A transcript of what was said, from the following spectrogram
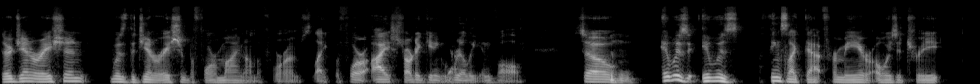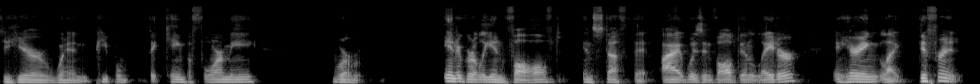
Their generation was the generation before mine on the forums. Like before I started getting Yeah. really involved. So Mhm. it was it was things like that for me are always a treat to hear when people that came before me were integrally involved in stuff that I was involved in later and hearing like different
